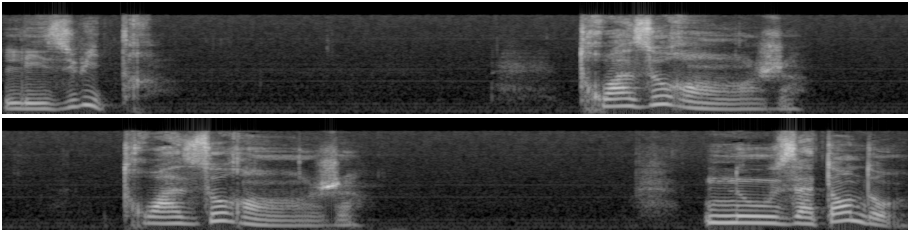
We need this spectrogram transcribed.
Les huîtres. Trois oranges. Trois oranges. Nous attendons.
